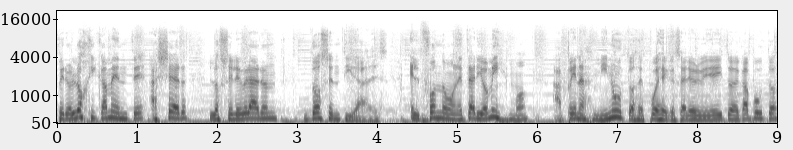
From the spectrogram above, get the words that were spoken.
pero lógicamente ayer lo celebraron dos entidades el Fondo Monetario mismo, apenas minutos después de que salió el videito de Caputo,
